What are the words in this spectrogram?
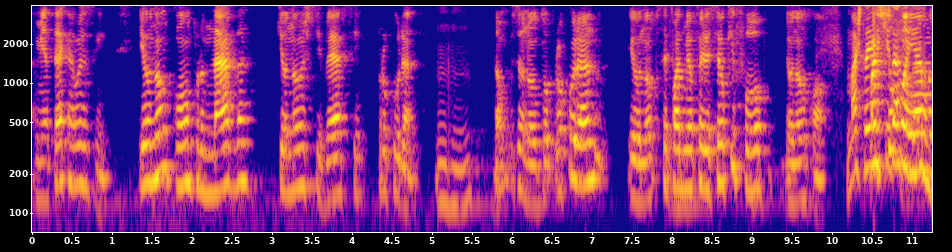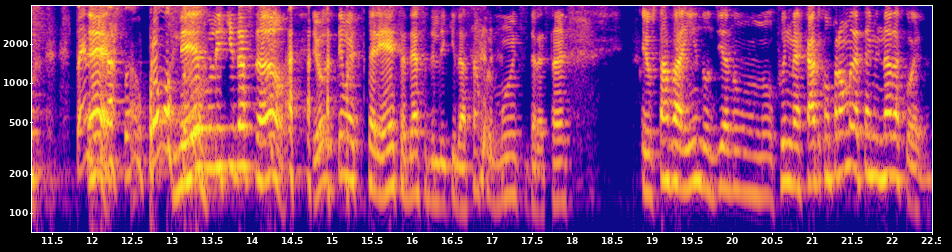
A minha técnica foi assim: eu não compro nada que eu não estivesse procurando. Uhum. Então, se eu não estou procurando, eu não, você pode me oferecer o que for, eu não compro. Mas está em Mas liquidação. Suponhamos, está em liquidação, é, promoção. Mesmo liquidação. eu tenho uma experiência dessa de liquidação, foi muito interessante. Eu estava indo um dia, num, num, fui no mercado comprar uma determinada coisa.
